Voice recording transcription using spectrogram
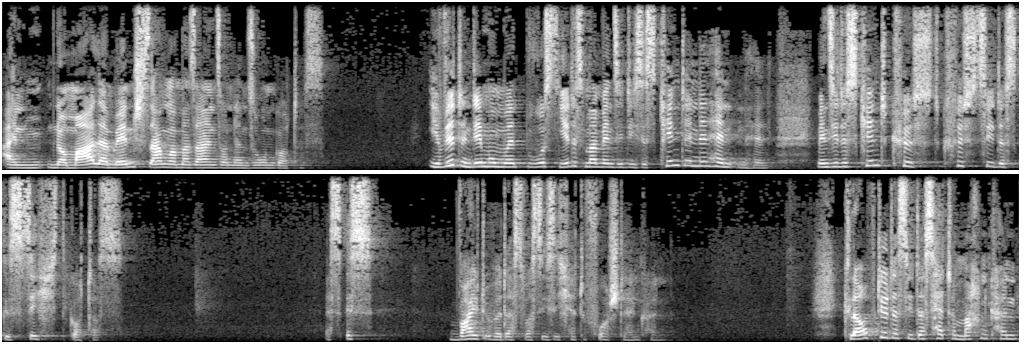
ein normaler Mensch, sagen wir mal sein, sondern Sohn Gottes. Ihr wird in dem Moment bewusst, jedes Mal, wenn sie dieses Kind in den Händen hält, wenn sie das Kind küsst, küsst sie das Gesicht Gottes. Es ist weit über das, was sie sich hätte vorstellen können. Glaubt ihr, dass sie das hätte machen können,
